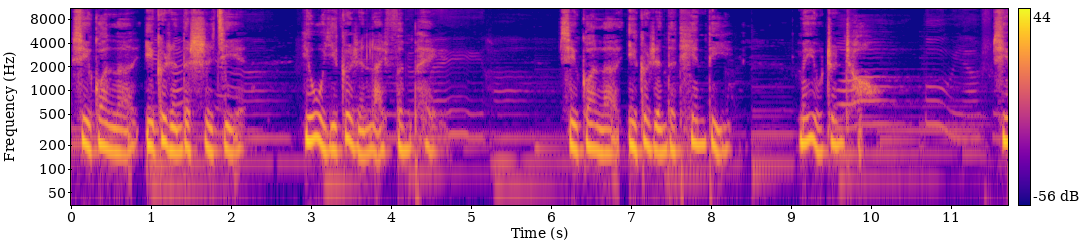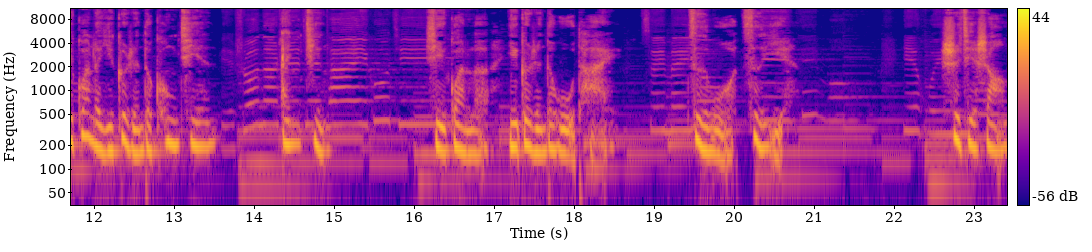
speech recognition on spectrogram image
习惯了一个人的世界，由我一个人来分配；习惯了一个人的天地，没有争吵；习惯了一个人的空间，安静；习惯了一个人的舞台，自我自演。世界上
